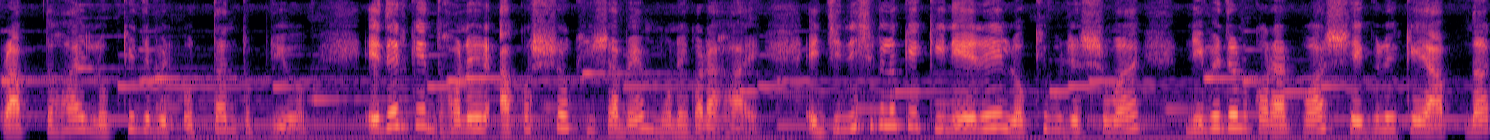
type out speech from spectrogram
প্রাপ্ত হয় লক্ষ্মী দেবীর অত্যন্ত প্রিয়। এদেরকে ধনের আকর্ষক হিসাবে মনে করা হয়। এই জিনিসগুলোকে কিনে এনে লক্ষ্মী পুজোর সময় নিবেদন করার পর সেগুলিকে আপনার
